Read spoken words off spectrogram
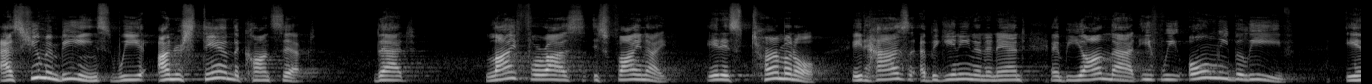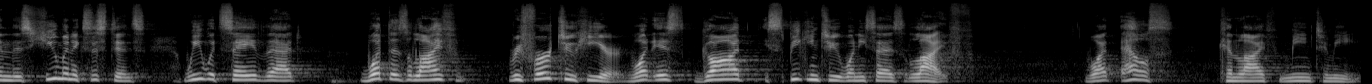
as human beings, we understand the concept that life for us is finite, it is terminal, it has a beginning and an end. And beyond that, if we only believe in this human existence, we would say that what does life refer to here? What is God speaking to when he says life? What else can life mean to me?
